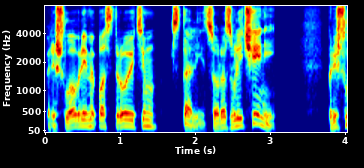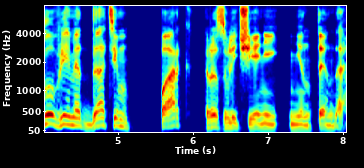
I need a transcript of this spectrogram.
Пришло время построить им столицу развлечений. Пришло время дать им парк развлечений Nintendo.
